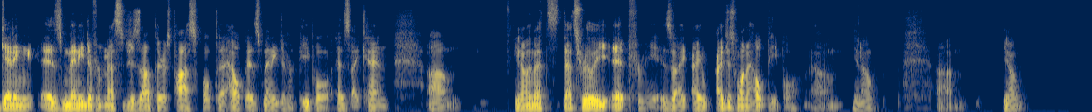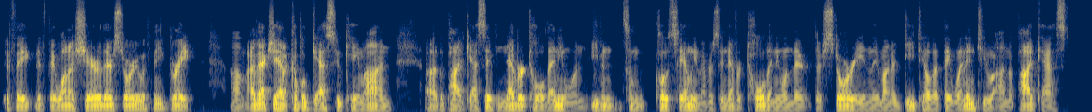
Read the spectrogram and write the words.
getting as many different messages out there as possible to help as many different people as I can. Um, you know, and that's that's really it for me. Is I I, I just want to help people. Um, you know, um, you know, if they if they want to share their story with me, great um, I've actually had a couple guests who came on uh, the podcast. They've never told anyone, even some close family members, they never told anyone their their story and the amount of detail that they went into on the podcast.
